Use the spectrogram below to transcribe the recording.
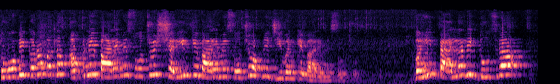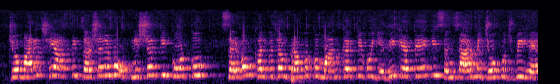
तो वो भी करो मतलब अपने बारे में सोचो, इस शरीर के बारे में सोचो, अपने जीवन के बारे में सोचो। वहीं पैरल एक दूसरा जो हमारे छह आस्तिक दर्शन है, वो उपनिषद की कोट को सर्वम खलविदम ब्रह्म को मान करके वो ये भी कहते हैं कि संसार में जो कुछ भी है,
